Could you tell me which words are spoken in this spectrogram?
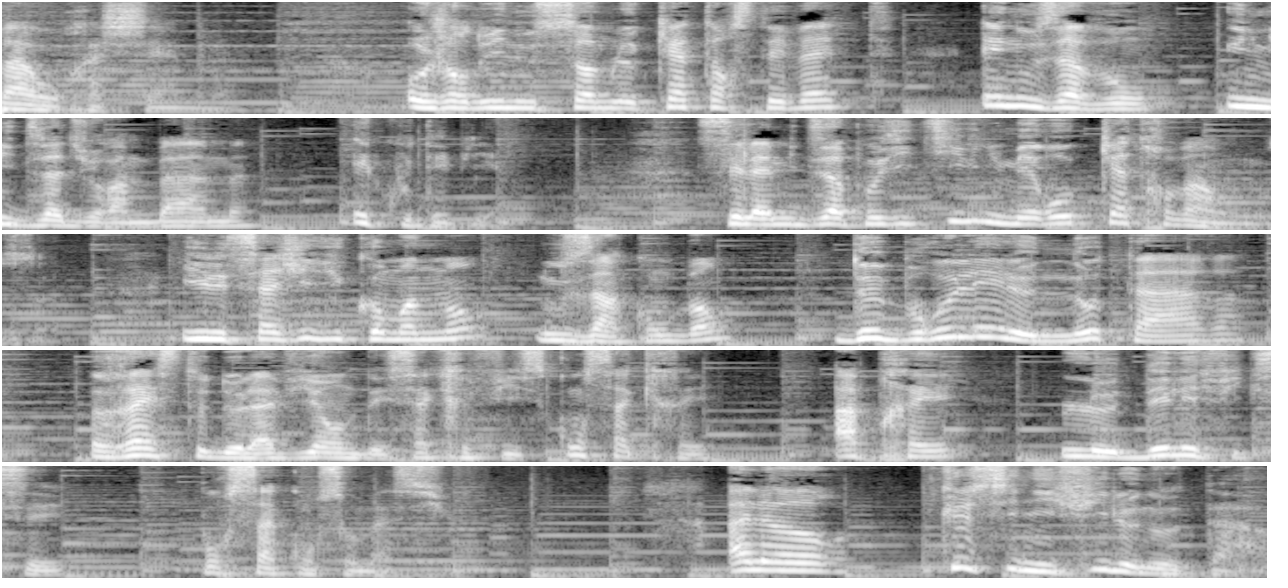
Bao Hashem. Aujourd'hui nous sommes le 14 Tevet et nous avons une mitzvah du Rambam. Écoutez bien. C'est la mitzvah positive numéro 91. Il s'agit du commandement nous incombant de brûler le notar, reste de la viande des sacrifices consacrés, après le délai fixé pour sa consommation. Alors, que signifie le notar?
